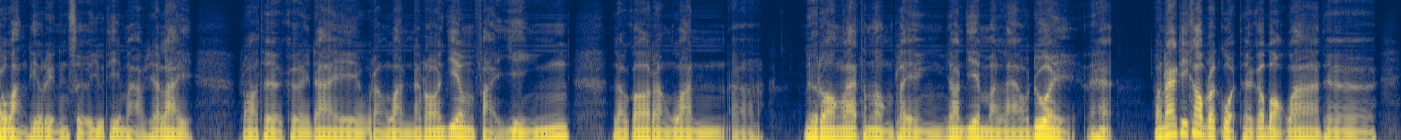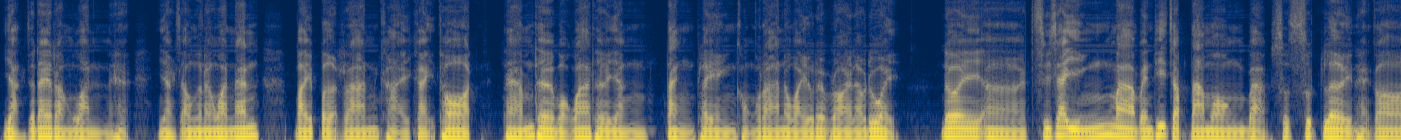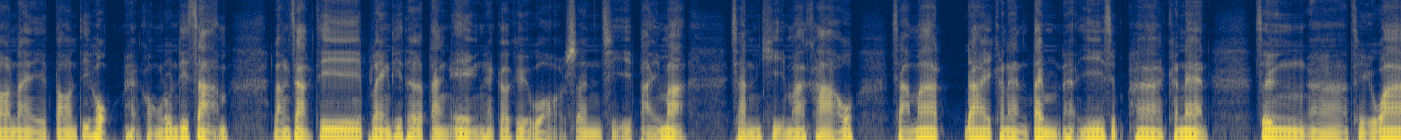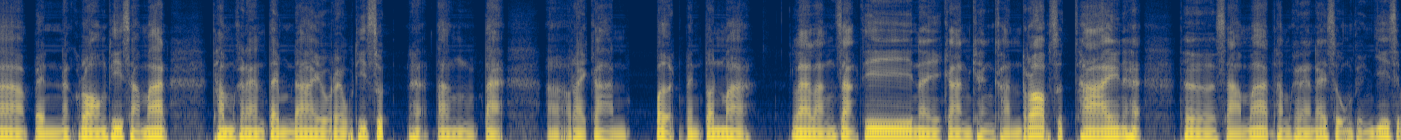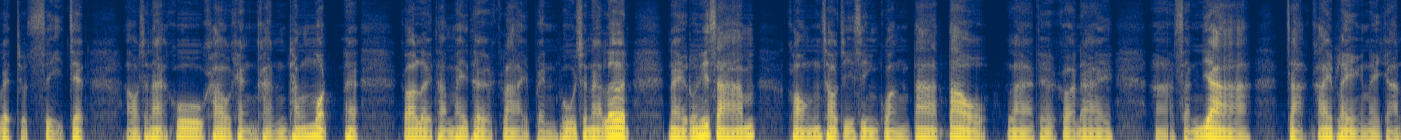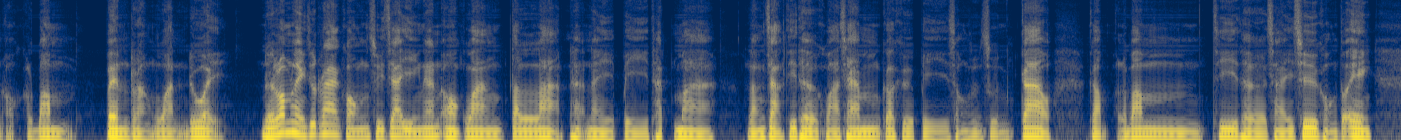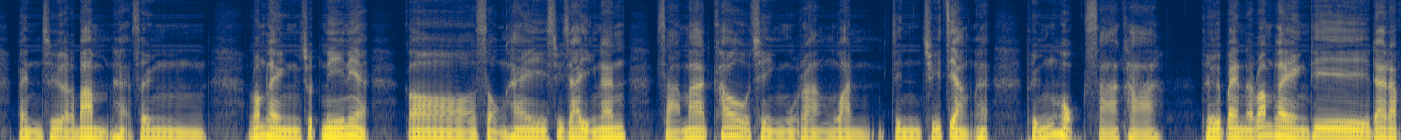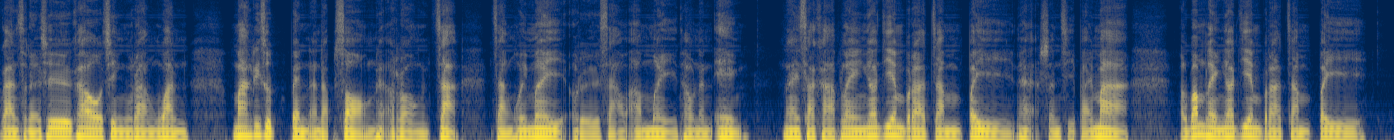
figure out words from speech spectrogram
ระหว่างที่เรียนหนังสืออยู่ที่มหาวิทยาลัย เพราะเธอเคยได้รางวัลนักร้องเยี่ยมฝ่ายหญิง แล้วก็รางวัลเนื้อร้องและทำนองเพลงยอดเยี่ยมมาแล้วด้วยนะฮะ ตอนแรกที่เข้าประกวดเธอก็บอกว่าเธออยากจะได้รางวัลนะฮะอยากจะเอาเงินรางวัลนั้น ไปเปิดร้านขายไก่ทอด แถมเธอบอกว่าเธอยังแต่งเพลงของร้านเอาไว้เรียบร้อยแล้วด้วย โดยซีจาหญิงมาเป็นที่จับตามองแบบสุดๆเลยนะฮะก็ในตอนที่6นะะของรุ่นที่ 3 หลังจากที่เพลงที่เธอแต่งเองนะฮะก็คือวอเซินฉีไปหมาฉันขี่ม้าขาว สามารถได้คะแนนเต็มนะฮะ25 คะแนน ซึ่งถือว่าเป็นนักร้องที่สามารถทำคะแนนเต็มได้เร็วที่สุดนะฮะตั้งแต่รายการเปิดเป็นต้นมา และหลังจากที่ในการแข่งขันรอบสุดท้ายนะฮะเธอสามารถทำคะแนนได้สูงถึง 21.47 เอาชนะคู่เข้าแข่งขันทั้งหมดนะฮะก็เลยทำให้เธอกลายเป็นผู้ชนะเลิศ ในรุ่นที่ 3 ของชาวจีซิงกวางต้าเต้าและเธอก็ได้สัญญา จากค่ายเพลงในการออกอัลบั้มเป็นรางวัลด้วย โดยร้องเพลงชุดแรกของสุยจาหญิงนั้นออกวางตลาดนะในปีถัดมา หลังจากที่เธอคว้าแชมป์ก็คือปี 2009 กับอัลบั้มที่เธอใช้ชื่อของตัวเอง เป็นชื่ออัลบั้มนะฮะซึ่งร้องเพลงชุดนี้เนี่ยก็ส่งให้สุยจาหญิงนั้น สามารถเข้าชิงรางวัลจินชีเจียงนะฮะถึง 6 สาขา ถือเป็นอัลบั้มเพลงที่ได้รับการเสนอชื่อเข้าชิงรางวัลมากที่สุดเป็นอันดับ2นะฮะรองจากจางฮวยเม่ยหรือสาวอาเมยเท่านั้นเอง ในสาขาเพลงยอดเยี่ยมประจำปีนะฮะชันฉีไปมาอัลบั้มเพลงยอดเยี่ยมประจำปี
